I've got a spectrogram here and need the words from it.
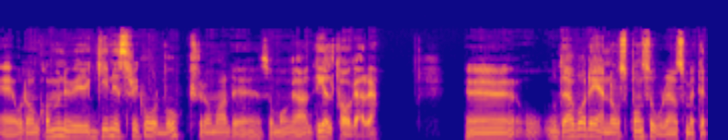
Eh, och de kommer nu i Guinness rekordbok för de hade så många deltagare. Uh, och där var det en av sponsorerna som heter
